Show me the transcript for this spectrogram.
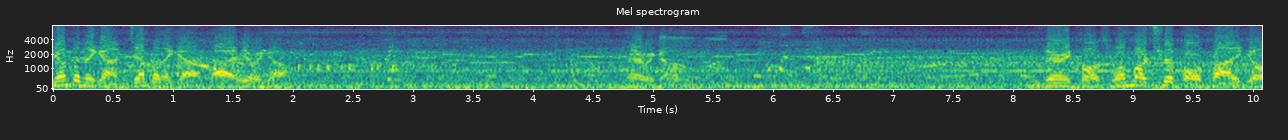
Jump in the gun, jump in the gun. All right, here we go. There we go. Very close. One more triple will probably go.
